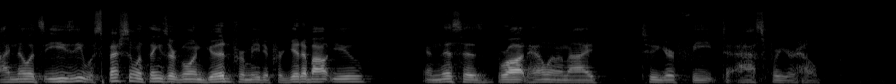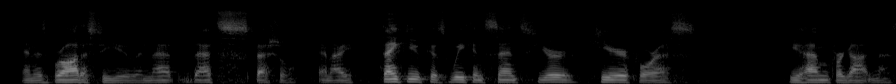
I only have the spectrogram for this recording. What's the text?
I know it's easy, especially when things are going good, for me to forget about you. And this has brought Helen and I to your feet to ask for your help and has brought us to you. And that, that's special. And I thank you because we can sense you're here for us. You haven't forgotten us.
